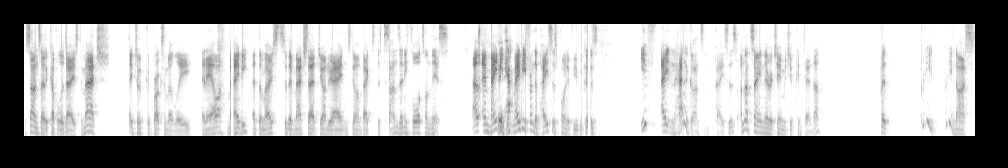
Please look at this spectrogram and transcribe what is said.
The Suns had a couple of days to match. They took approximately an hour, maybe at the most. So they've matched that. DeAndre Ayton's going back to the Suns. Any thoughts on this? Uh, and maybe, ha- maybe from the Pacers' point of view, because if Ayton had gone to the Pacers, I'm not saying they're a championship contender, but pretty, pretty nice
